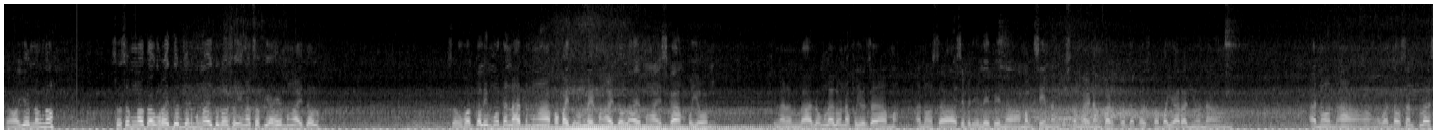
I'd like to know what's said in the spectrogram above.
So yun lang no? So sa mga bagong rider dyan mga idol so ingat sa biyahe mga idol. So wag kalimutan lahat ng mga provide online mga idol ay mga scam po yun lalong lalo na po yun sa ano sa 7-Eleven na mag-send ang customer ng barcode. Tapos pabayaran nyo ng ano ng 1,000 plus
